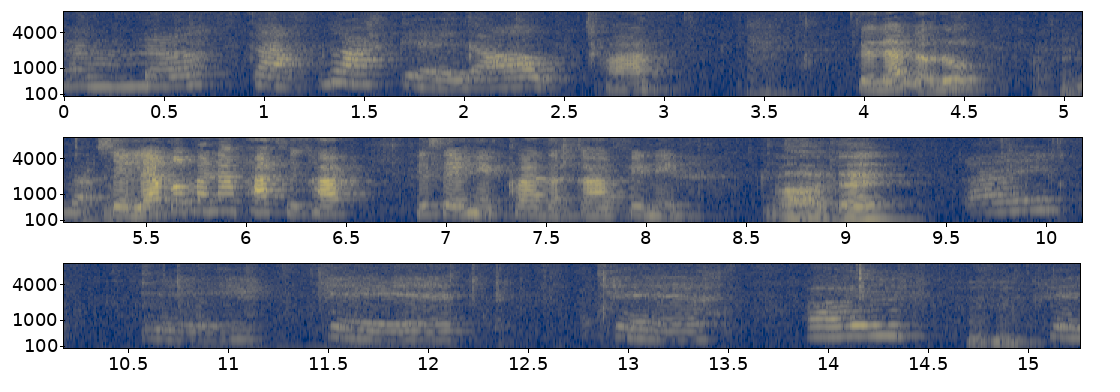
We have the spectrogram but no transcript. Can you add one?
มัม มาจักได้แก่แล้วครับ เสร็จแล้วเหรอลูก เสร็จแล้วก็มานั่งพักสิครับพี่เซเฮดคลาดกาฟินิช Oh, okay. ไอ้แก่แก่แก่ไอ้แก่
